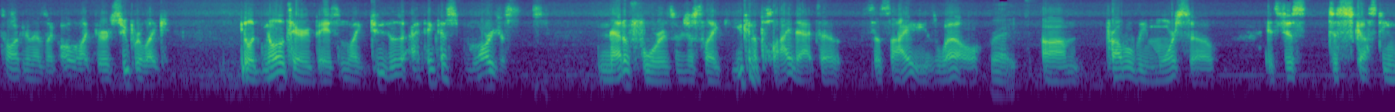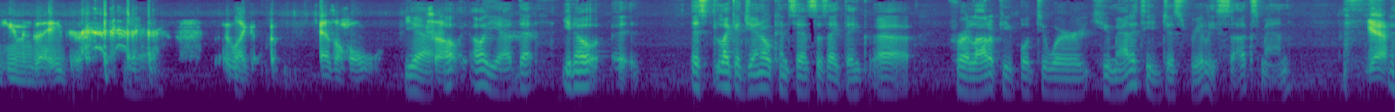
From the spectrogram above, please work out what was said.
talking about it as like, oh, like they're super like, you know, like military based. I'm like, dude, those, I think that's more just metaphors of just like you can apply that to society as well. Right. Um, probably more so. It's just disgusting human behavior, Yeah. like as a whole. Yeah. So- Oh, oh, yeah. That you know, it's like a general consensus. I think uh, for a lot of people, to where humanity just really sucks, man. Yeah,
